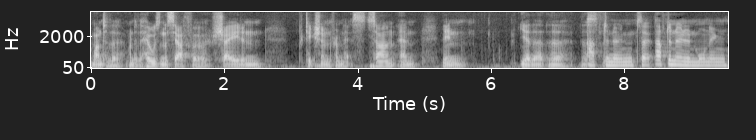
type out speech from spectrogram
one to the one to the hills in the south for shade and protection from that sun, and then yeah, the the, the afternoon. So afternoon and morning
